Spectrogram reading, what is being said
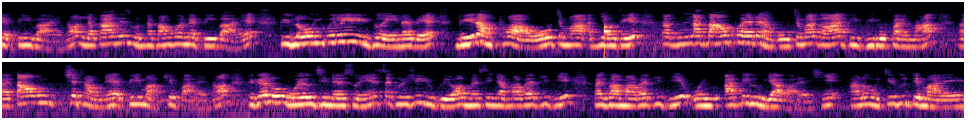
နဲ့ပေးပါတယ်เนาะလက်ကားသေးဆို2000ခွဲနဲ့ပေးပါတယ်ဒီလုံဝင်ခွင်းလေးဆိုရင်လည်းပဲ4000ထွာကိုကျမအပြောက်စေ2000ခွဲတန်ကိုကျမကဒီဗီဒီယိုဖိုင်မှာအဲ18000နဲ့ပေးမှာဖြစ်ပါတယ်เนาะတကယ်လို့ဝယ်ယူခြင်းနဲ့ဆိုရင် screenshot ယူပြီးတော့ Messenger မှာပဲဖြစ်ဖြစ် Viber မှာပဲဖြစ်ဖြစ်ဝယ်ယူအားပေးလို့ရပါတယ်ရှင်အားလုံးကိုကျေးဇူးတင်ပါတယ်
